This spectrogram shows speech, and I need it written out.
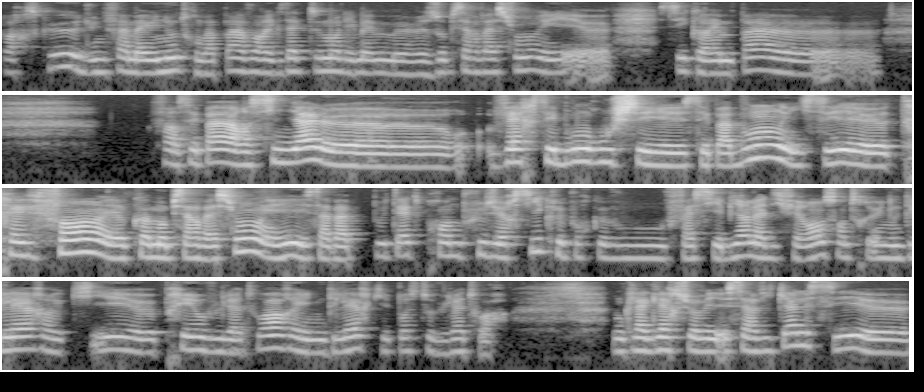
parce que d'une femme à une autre, on va pas avoir exactement les mêmes observations et c'est quand même pas Enfin, c'est pas un signal euh, vert c'est bon, rouge c'est pas bon. C'est euh, très fin euh, comme observation et, ça va peut-être prendre plusieurs cycles pour que vous fassiez bien la différence entre une glaire qui est pré-ovulatoire et une glaire qui est post-ovulatoire. Donc la glaire cervicale, c'est euh,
